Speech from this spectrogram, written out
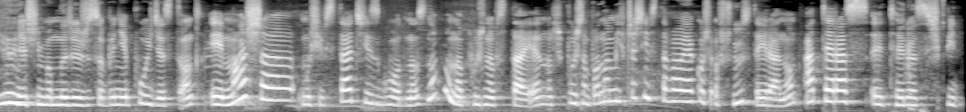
jeśli mam nadzieję, że sobie nie pójdzie stąd. Y, Masza musi wstać, jest głodno, znowu ona późno wstaje, znaczy późno, bo ona mi wcześniej wstawała jakoś o 6 rano, a teraz, y, teraz śpi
